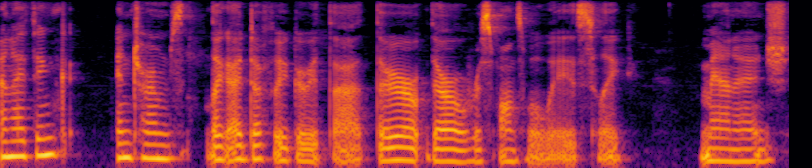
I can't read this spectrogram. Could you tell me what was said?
And I think in terms like I definitely agree with that. There there are responsible ways to like manage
